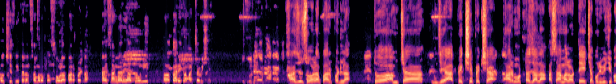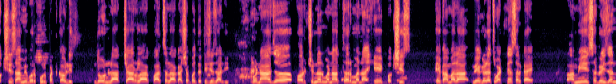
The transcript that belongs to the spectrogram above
बक्षीस वितरण समारंभ सोहळा पार पडला. काय सांगाल या दोन्ही कार्यक्रमांच्या विषयी? हा जो सोहळा पार पडला तो आमच्या म्हणजे अपेक्षेपेक्षा फार मोठा झाला असं आम्हाला वाटतं. याच्यापूर्वीची बक्षिसं आम्ही भरपूर पटकावलीत. दोन लाख चार लाख पाच लाख अशा पद्धतीची झाली. पण आज फॉर्च्युनर म्हणा थर म्हणा हे एक बक्षीस एक आम्हाला वेगळंच वाटण्यासारखं आहे. आम्ही सगळीजण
